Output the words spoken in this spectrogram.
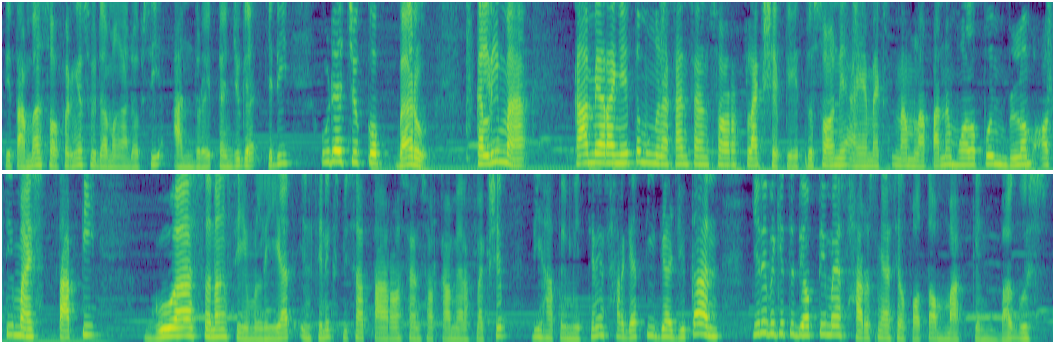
Ditambah softwarenya sudah mengadopsi Android dan juga, jadi udah cukup baru. Kelima, Kameranya itu menggunakan sensor flagship yaitu Sony IMX686 walaupun belum optimized tapi gua senang sih melihat Infinix bisa taruh sensor kamera flagship di HP mid-range harga 3 jutaan. Jadi begitu dioptimize harus ngasih foto makin bagus.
